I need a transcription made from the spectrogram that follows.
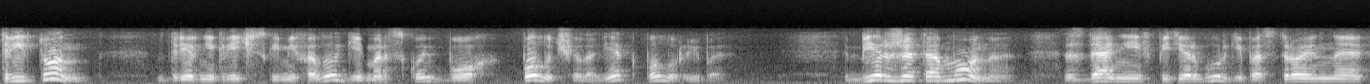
Тритон в древнегреческой мифологии морской бог, получеловек, полурыба. Биржа Тамона здание в Петербурге, построенное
